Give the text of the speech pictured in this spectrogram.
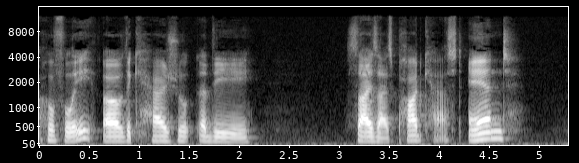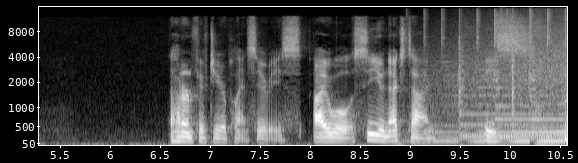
hopefully, of the casual uh, the Size Eyes podcast and 150 year plan series. I will see you next time. Peace.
